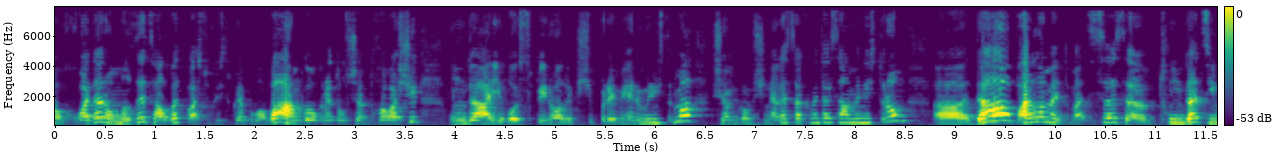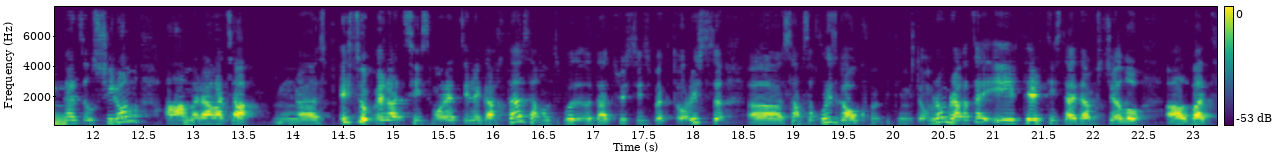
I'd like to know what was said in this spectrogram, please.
მოხდა და რომელზეც ალბათ პასუხისმგებლობა ამ კონკრეტულ შემთხვევაში უნდა აიღოს. პირველ რიგში პრემიერ-მინისტრმა, შემდგომ შინაგან საქმეთა სამინისტრომ და პარლამენტმაც თუნდაც იმ ნაწილში, რომ ამ რაღაცა სპეცოპერაციის მონაწილე გახდა სახელმწიფო დაცვის ინსპექტორის სამსახურის გაუქმებით, იმიტომ რომ რაღაცა ერთ-ერთი სადამსჯელო ალბათ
